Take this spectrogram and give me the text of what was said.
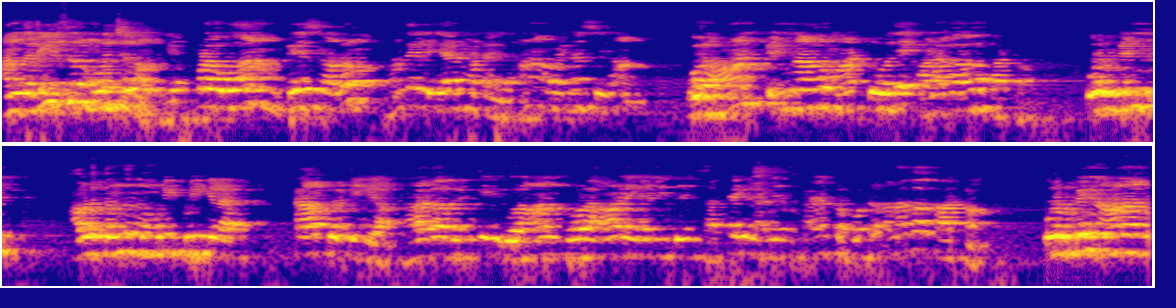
அந்த ரீல்ஸ்ல முடிச்சிடலாம். எவ்வளவுதான் நம்ம பேசினாலும் மண்டையில ஏற மாட்டேங்குது. ஆனா அவன் என்ன செய்யறான் ஒரு ஆண் பெண்ணாக மாட்டுவதை அழகாக காட்டும் ஒரு பெண் அவளுக்கு வந்து இந்த முடி பிடிக்கல. கிராப் வெட்டிக்கிறான் அழகா வெட்டி ஒரு ஆண் போல ஆடை அணிந்து சட்டைகள் அணிந்து பேண்ட்டை போட்டு அழகா காட்டும் ஒரு பெண் ஆணாக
